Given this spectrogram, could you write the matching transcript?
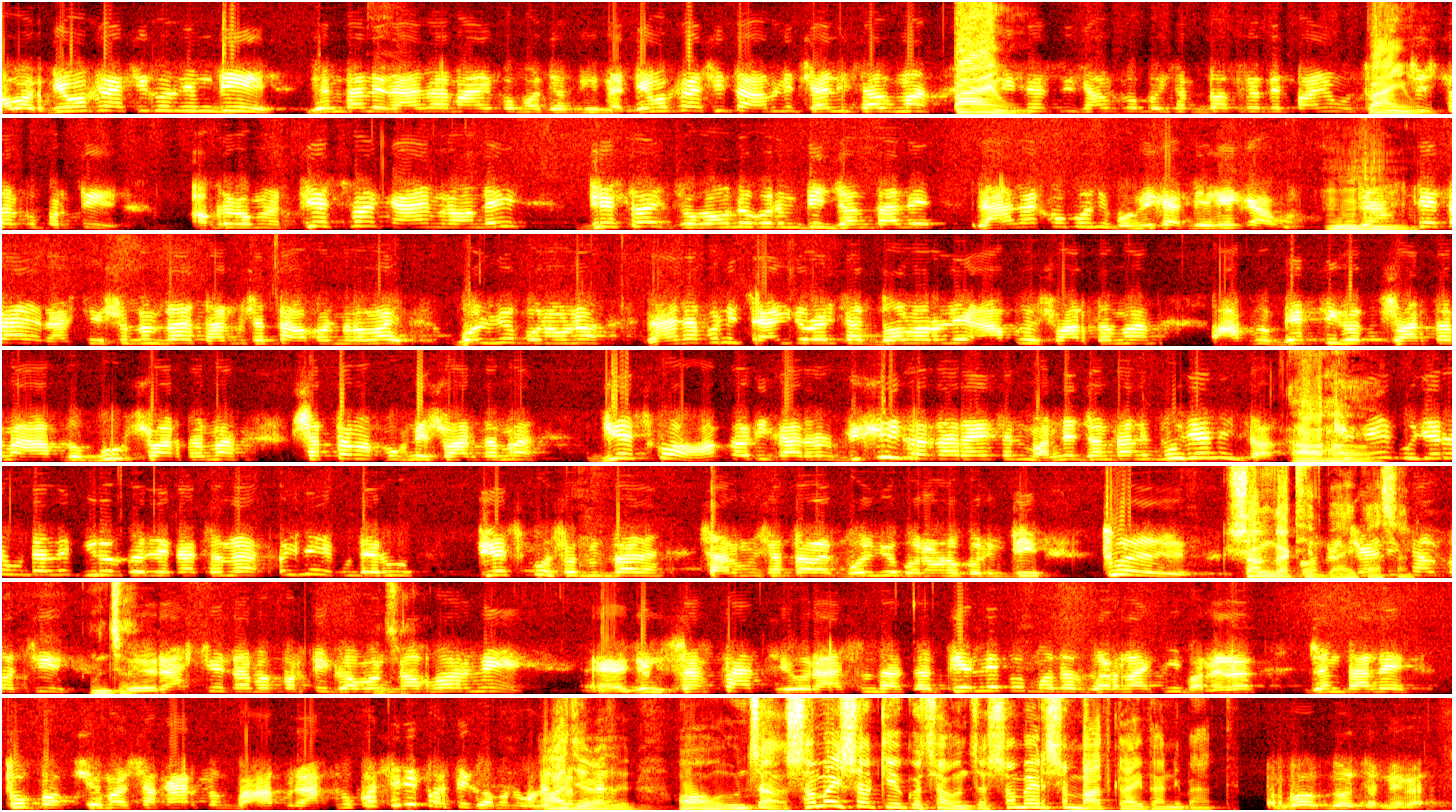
अब डेमोक्रेसीको निम्ति जनताले राजा मागेको म देख्दिनँ। डेमोक्रेसी त हामीले छयालिस सालमा सालको वैशाख दस गते पायौँ। चौतिस सालको प्रति अग्रगमन। त्यसमा कायम रहँदै देशलाई जोगाउनको निम्ति जनताले राजाको पनि भूमिका देखेका हुन्। राष्ट्रियता राष्ट्रिय स्वतन्त्रता सार्वसत्ता अखण्डलाई बलियो बनाउन राजा पनि चाहिँदो रहेछ। दलहरूले आफ्नो स्वार्थमा आफ्नो व्यक्तिगत स्वार्थमा आफ्नो गुट स्वार्थमा सत्तामा पुग्ने स्वार्थमा देशको हक अधिकारहरू बिक्री गर्दा रहेछन् भन्ने जनताले बुझे नि त त्यही बुझेर उनीहरूले विरोध गरिरहेका छन् र अहिले उनीहरू देशको स्वतन्त्रता सार्वजनिक सत्तालाई बलियो बनाउनको निम्ति त्यो सालपछि राष्ट्रियतामा प्रतिगमन नगर्ने जुन संस्था थियो राज संस्था त्यसले पो मद्दत गर्ला कि भनेर जनताले त्यो पक्षमा सकारात्मक भाव राख्नु कसरी प्रतिगमन हुन हजुर हजुर। हुन्छ। समय सकिएको छ। हुन्छ। समय र सम्वादको लागि धन्यवाद। बहुत बहुत धन्यवाद।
